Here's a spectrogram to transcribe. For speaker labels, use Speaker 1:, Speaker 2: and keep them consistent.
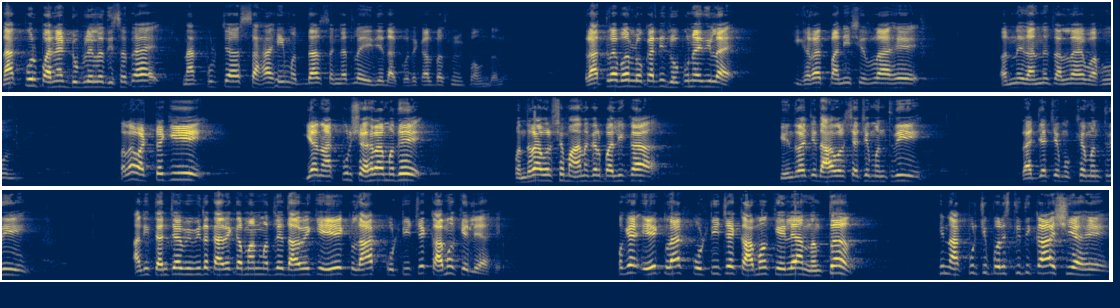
Speaker 1: नागपूर पाण्यात डुबलेलं दिसत आहे. नागपूरच्या सहाही मतदारसंघातला एरिया दाखवते. कालपासून मी पाहून झालो. रात्रभर लोकांनी झोपू नाही दिलाय. की घरात पाणी शिरलं आहे. अन्नधान्य चाललं आहे वाहून. मला वाटतं की या नागपूर शहरामध्ये पंधरा वर्ष महानगरपालिका केंद्राचे दहा वर्षाचे मंत्री राज्याचे मुख्यमंत्री आणि त्यांच्या विविध कार्यक्रमांमधले दावे की एक लाख कोटीचे कामं केले आहे. मग या एक लाख कोटीचे कामं केल्यानंतर ही नागपूरची परिस्थिती का अशी आहे?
